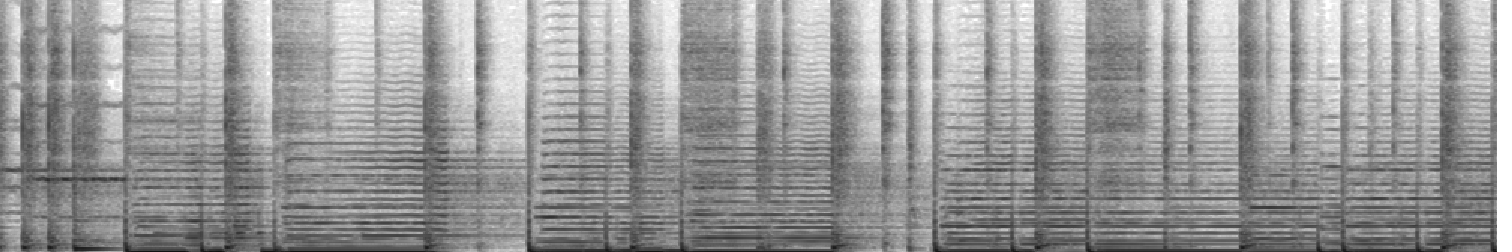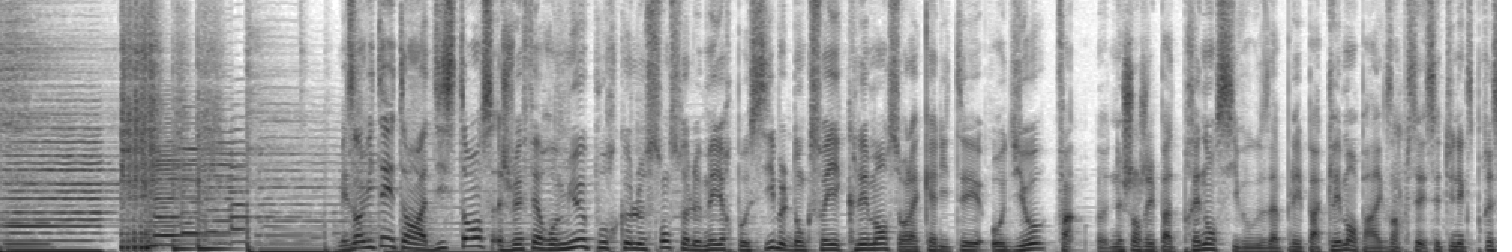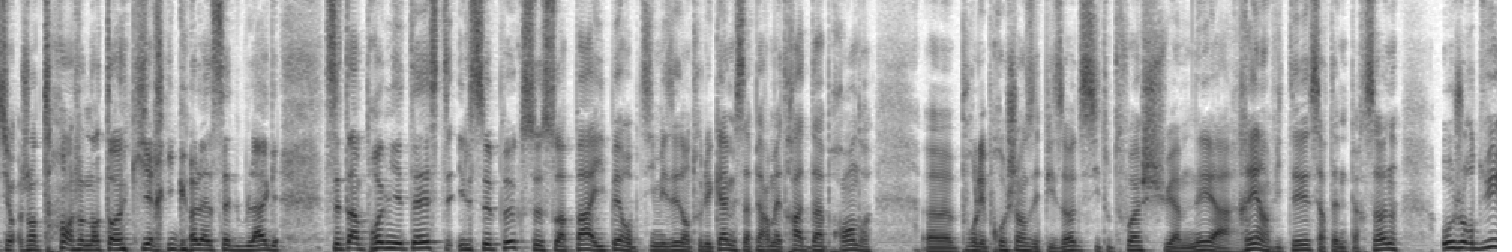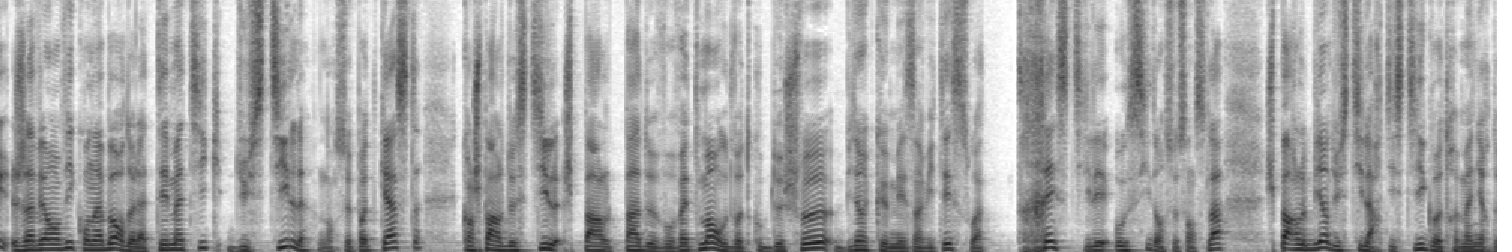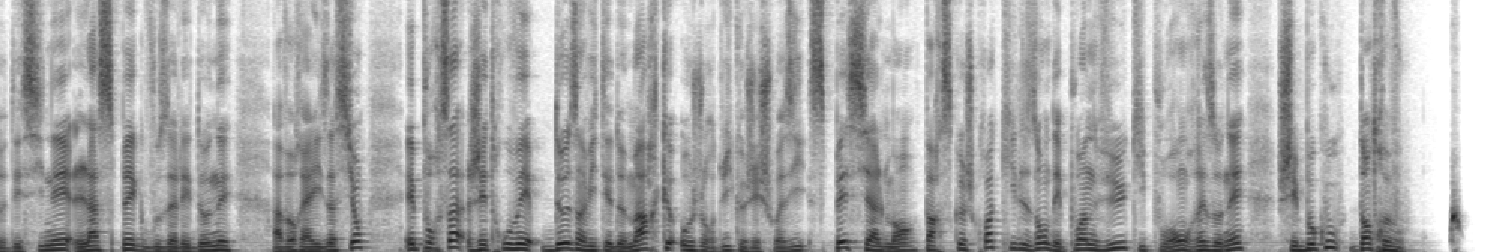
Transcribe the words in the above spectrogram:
Mes invités étant à distance, je vais faire au mieux pour que le son soit le meilleur possible, donc soyez clément sur la qualité audio. Enfin, euh, ne changez pas de prénom si vous vous appelez pas Clément par exemple, c'est- une expression. J'entends, j'en entends un qui rigole à cette blague. C'est un premier test, il se peut que ce soit pas hyper optimisé dans tous les cas, mais ça permettra d'apprendre euh, pour les prochains épisodes si toutefois je suis amené à réinviter certaines personnes. Aujourd'hui, j'avais envie qu'on aborde la thématique du style dans ce podcast. Quand je parle de style, je parle pas de vos vêtements ou de votre coupe de cheveux, bien que mes invités soient très stylés aussi dans ce sens-là. Je parle bien du style artistique, votre manière de dessiner, l'aspect que vous allez donner à vos réalisations. Et pour ça, j'ai trouvé deux invités de marque aujourd'hui que j'ai choisis spécialement parce que je crois qu'ils ont des points de vue qui pourront résonner chez beaucoup d'entre vous.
